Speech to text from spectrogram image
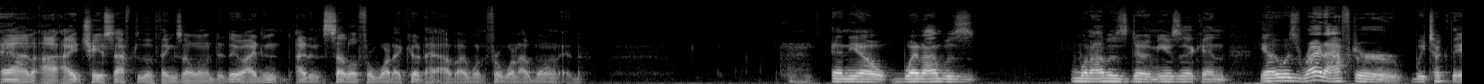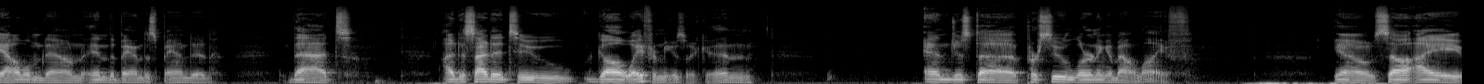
And I, I chased after the things I wanted to do. I didn't I didn't settle for what I could have. I went for what I wanted. And you know, when I was when I was doing music and you know, it was right after we took the album down and the band disbanded that I decided to go away from music and and just uh, pursue learning about life. You know, so I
